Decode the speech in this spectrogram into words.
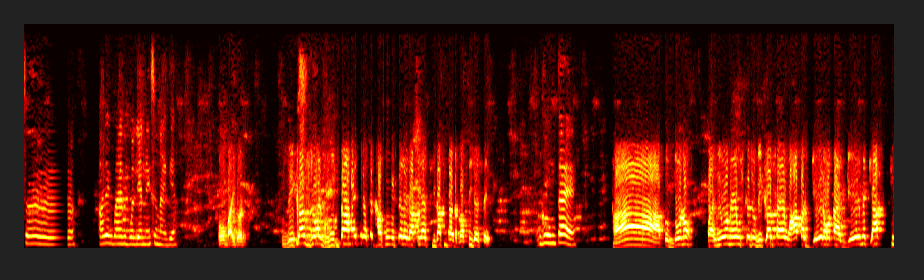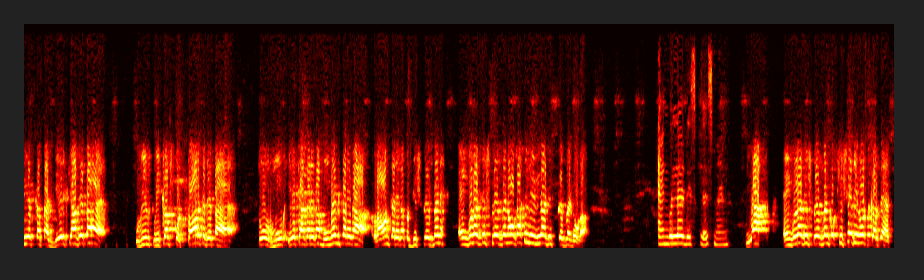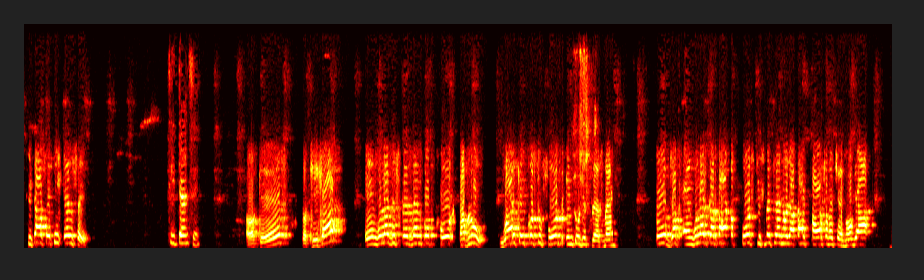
सर और एक बार बोलिए नहीं सुनाई दिया ओ माय गॉड विकास जो है घूमता है फिर ऐसे घसीटते चले जाती है सीधा सीधा रस्सी जैसे घूमता है हाँ तो दोनों पहियों में उसका जो विकल्प है वहां पर गेयर होता है गेयर में क्या क्रिएट करता है गेयर क्या देता है विकल्प को टॉर्क देता है तो ये क्या करेगा मूवमेंट करेगा राउंड करेगा तो डिस्प्लेसमेंट एंगुलर डिस्प्लेसमेंट होगा कि लीनियर डिस्प्लेसमेंट होगा एंगुलर डिस्प्लेसमेंट या एंगुलर डिस्प्लेसमेंट को किससे डिनोट करते हैं थीटा से कि एल से थीटा से ओके तो ठीक है एंगुलर डिस्प्लेसमेंट को for W work equal to force into displacement तो जब एंगुलर करता है तो फोर्स किसमें चेंज हो जाता है टॉर्क में चेंज हो गया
